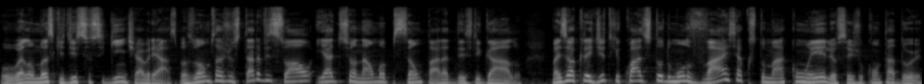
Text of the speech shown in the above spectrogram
O Elon Musk disse o seguinte, aspas, vamos ajustar o visual e adicionar uma opção para desligá-lo. Mas eu acredito que quase todo mundo vai se acostumar com ele, ou seja, o contador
